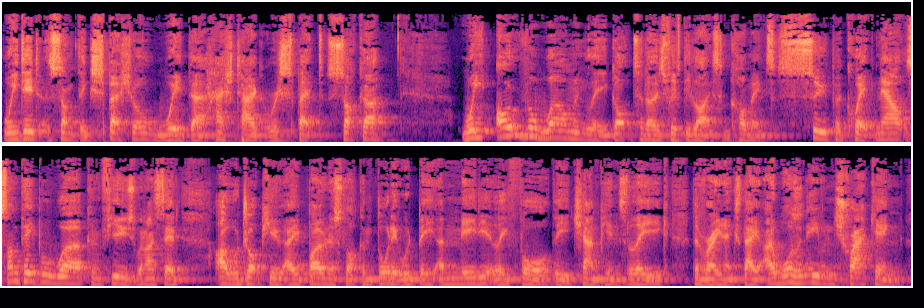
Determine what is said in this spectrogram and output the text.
we did something special with uh, hashtag respect soccer. We overwhelmingly got to those 50 likes and comments super quick. Now, some people were confused when I said I will drop you a bonus lock and thought it would be immediately for the Champions League the very next day. I wasn't even tracking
